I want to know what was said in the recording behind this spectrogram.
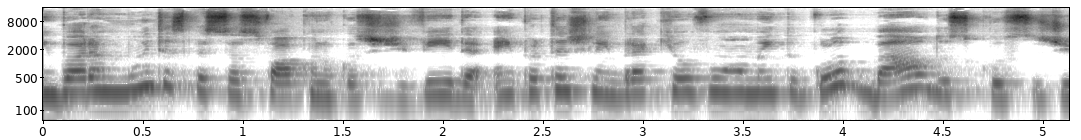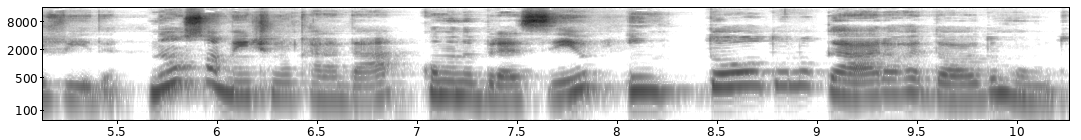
Embora muitas pessoas focam no custo de vida, é importante lembrar que houve um aumento global dos custos de vida, não somente no Canadá, como no Brasil e em todo lugar ao redor do mundo.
